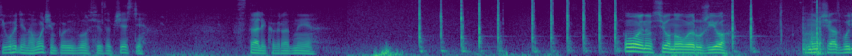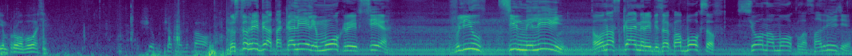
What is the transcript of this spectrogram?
Сегодня нам очень повезло, все запчасти стали как родные. Ой, ну все, новое ружье. Ну, сейчас будем пробовать. Еще бы что-то летало. Ну что, ребят, околели, мокрые все. Влил сильный ливень, а у нас камеры без аквабоксов. Все намокло, смотрите.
